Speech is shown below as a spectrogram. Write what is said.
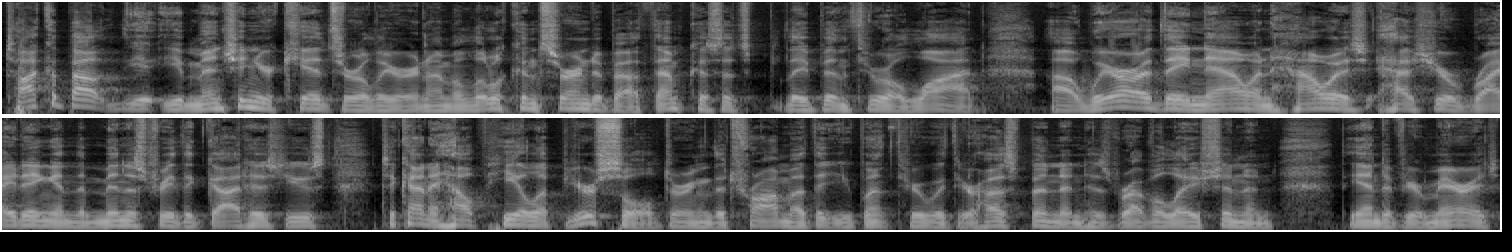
Talk about you, mentioned your kids earlier, and I'm a little concerned about them because it's they've been through a lot. Uh, where are they now, and how is, has your writing and the ministry that God has used to kind of help heal up your soul during the trauma that you went through with your husband and his revelation and the end of your marriage?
